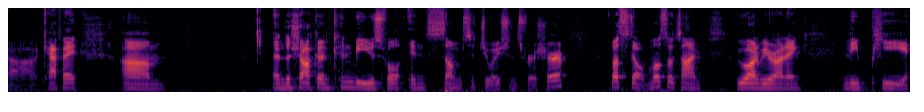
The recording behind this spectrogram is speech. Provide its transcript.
uh, cafe. Um, and the shotgun can be useful in some situations for sure, but still, most of the time we want to be running the P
